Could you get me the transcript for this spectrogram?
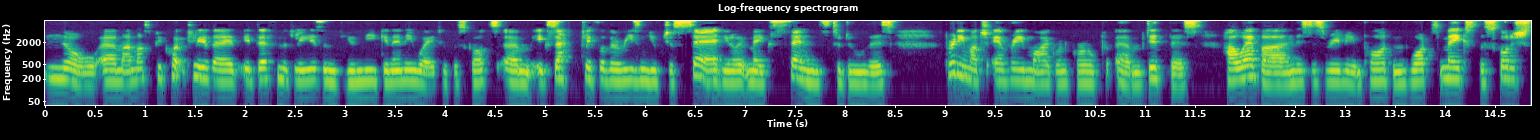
No, um, I must be quite clear that it definitely isn't unique in any way to the Scots. Um, exactly for the reason you've just said, you know, it makes sense to do this. Pretty much every migrant group um, did this. However, and this is really important, what makes the Scottish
